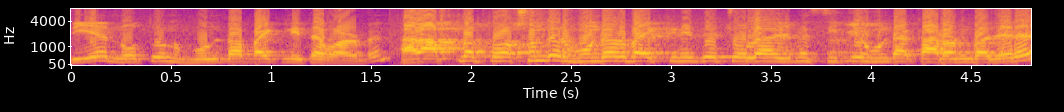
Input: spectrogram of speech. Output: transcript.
দিয়ে নতুন হোন্ডা বাইক নিতে পারবেন। আর আপনার পছন্দের হোন্ডার বাইক কিনতে চলে আসবেন সিটি হোন্ডা কারণ বাজারে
